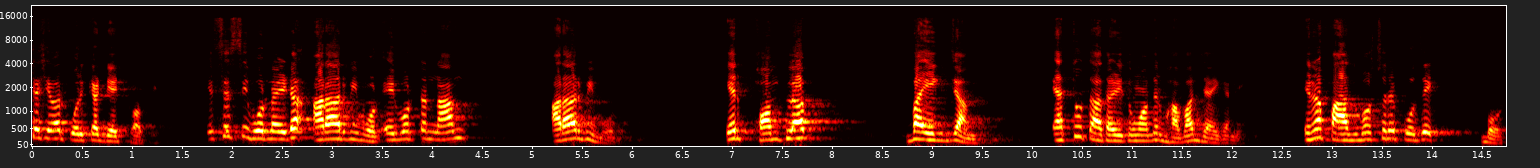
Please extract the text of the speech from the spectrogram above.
শেষ এবার পরীক্ষার ডেট কবে? এসএসসি বোর্ড না এটা আরআরবি বোর্ড এই বোর্ডটার নাম আরআরবি বোর্ড এর ফর্ম ফিল বা এক্সাম এত তাড়াতাড়ি তোমাদের ভাবার জায়গা নেই। এরা পাঁচ বছরের প্রজেক্ট বোর্ড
